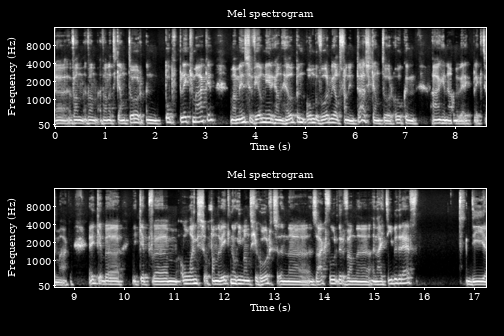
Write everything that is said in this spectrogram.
uh, van, van, van het kantoor een topplek maken, maar mensen veel meer gaan helpen om bijvoorbeeld van hun thuiskantoor ook een aangename werkplek te maken. Ik heb, uh, ik heb um, onlangs of van de week nog iemand gehoord, een, uh, een zaakvoerder van een IT-bedrijf, die,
